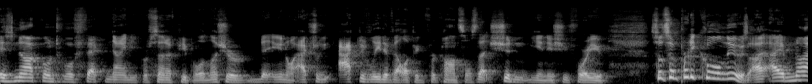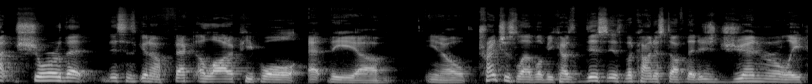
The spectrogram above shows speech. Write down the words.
it's not going to affect 90% of people unless you're, you know, actually actively developing for consoles. That shouldn't be an issue for you. So some pretty cool news. I, am not sure that this is going to affect a lot of people at the, um, you know, trenches level because this is the kind of stuff that is generally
